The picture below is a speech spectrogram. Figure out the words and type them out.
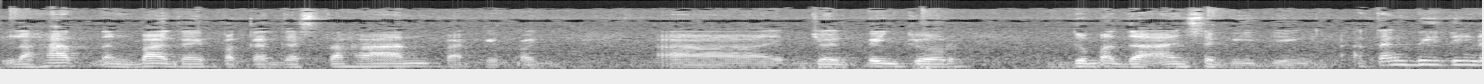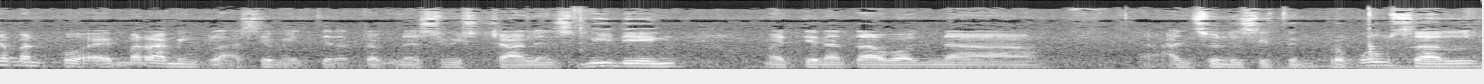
lahat ng bagay, pagkagastahan, pakipag ah, joint venture, dumadaan sa bidding. At ang bidding naman po ay maraming klase. May tinatawag na Swiss Challenge bidding, may tinatawag na unsolicited proposal,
